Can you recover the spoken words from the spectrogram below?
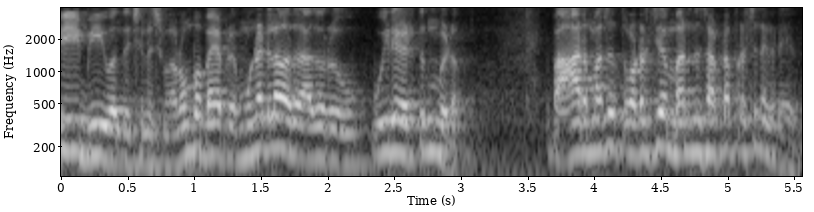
டிபி வந்துச்சுன்னு வச்சுக்கோங்க. ரொம்ப பயப்பட முன்னாடிலாம் அது அது ஒரு உயிரை எடுத்துன்னு போயிடும். இப்போ ஆறு மாதம் தொடர்ச்சியாக மருந்து சாப்பிட்டா பிரச்சனை கிடையாது.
